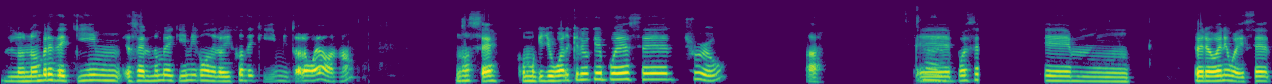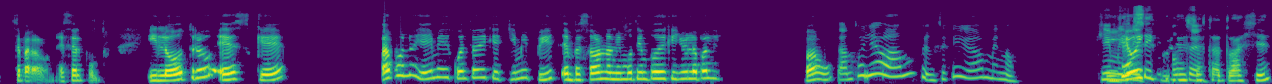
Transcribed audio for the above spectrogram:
los nombres de Kim, o sea, el nombre de Kim y como de los hijos de Kim y toda la hueá, ¿no? No sé, como que yo igual creo que puede ser true. Ah, eh, puede ser. em, pero anyway, se separaron, ese es el punto. Y lo otro es que. Ah, bueno, y ahí me di cuenta de que Kim y Pete empezaron al mismo tiempo de que yo y la Pali. Wow. ¿Tanto llevan? Pensé que llevaban menos. Y Kim ¿Qué y yo, con esos tatuajes?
